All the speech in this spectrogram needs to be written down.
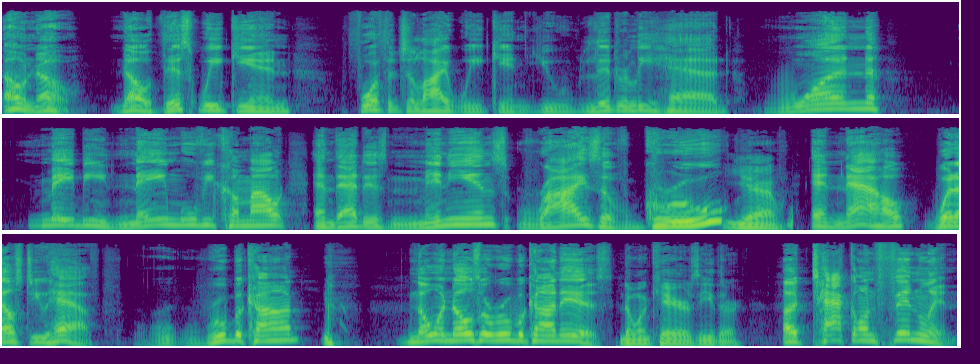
Oh no, no! This weekend, Fourth of July weekend, you literally had one maybe name movie come out, and that is Minions: Rise of Gru. Yeah. And now, what else do you have? R- Rubicon. no one knows what Rubicon is. No one cares either. Attack on Finland.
